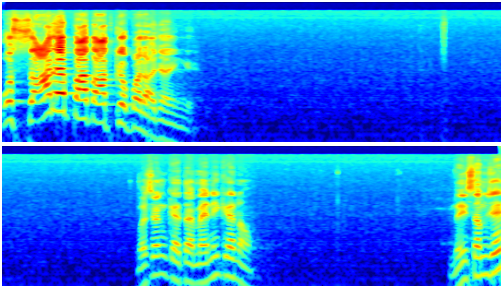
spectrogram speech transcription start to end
वो सारे पाप आपके ऊपर आ जाएँगे। वचन कहता है, मैं नहीं कह रहा हूँ। नहीं समझे?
